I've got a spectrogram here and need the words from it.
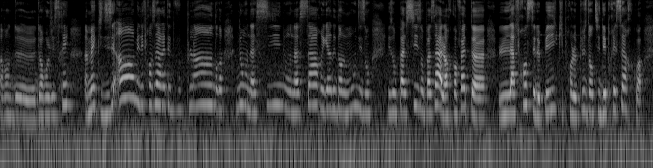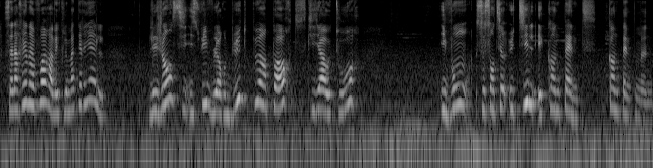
avant de- d'enregistrer. un mec qui disait Ah, mais les Français, arrêtez de vous plaindre. Nous, on a ci, nous, on a ça. Regardez dans le monde, ils ont, ils ont pas ci, ils ont pas ça. Alors qu'en fait, euh, la France, c'est le pays qui prend le plus d'antidépresseurs, quoi. Ça n'a rien à voir avec le matériel. Les gens, s'ils suivent leur but, peu importe ce qu'il y a autour, ils vont se sentir utiles et content. Contentment,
